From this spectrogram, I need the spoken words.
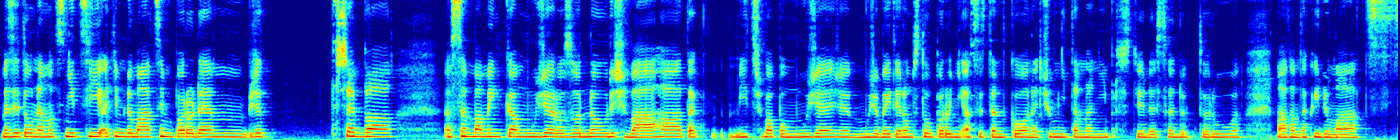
mezi tou nemocnicí a tím domácím porodem, že třeba se maminka může rozhodnout, když váha, tak jí třeba pomůže, že může být jenom s tou porodní asistentkou a nečumí tam na ní prostě 10 doktorů a má tam takový domácí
